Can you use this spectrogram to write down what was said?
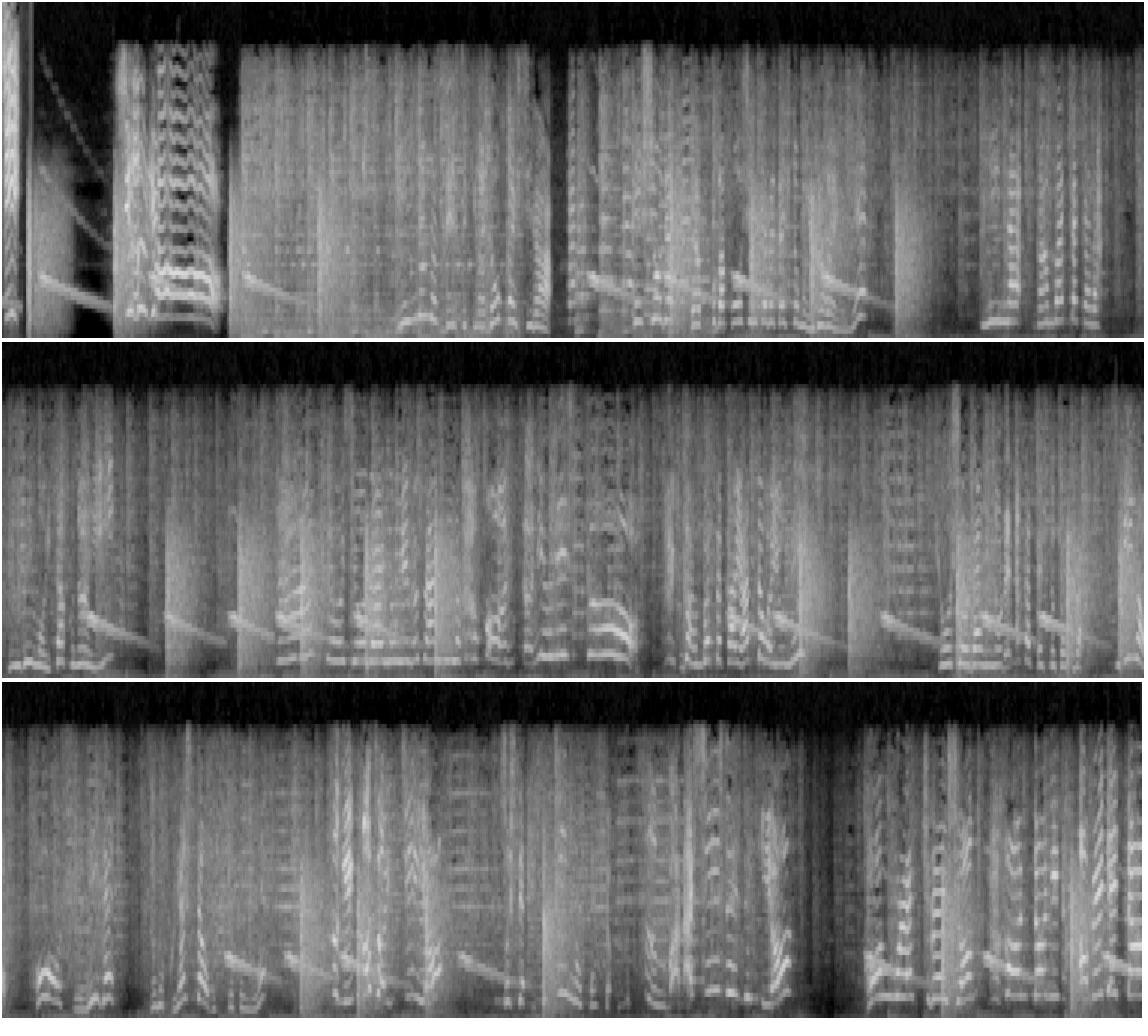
終了。みんなの成績はどうかしら。決勝でラップが更新された人もいるわよね。みんな頑張ったから指も痛くない？ああ表彰台の上の3人は本当に嬉しそう。頑張った甲斐あったわよね。表彰台に乗れなかった人たちは次のコース2でその悔しさをぶつけてね。次こそ1位よ。そして1位になった人素晴らしい成績よ。コングラチュレーション。本当におめでとう。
